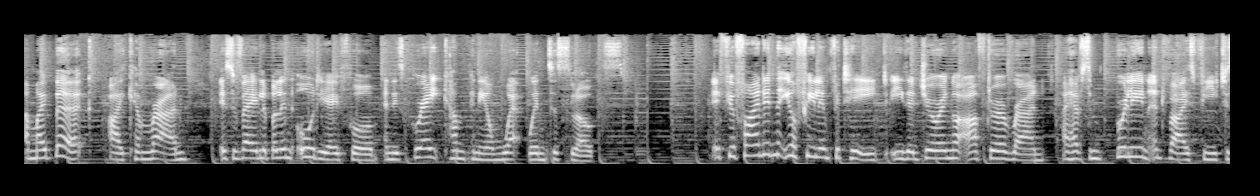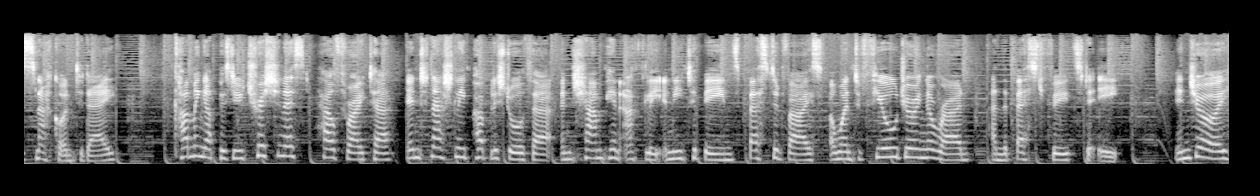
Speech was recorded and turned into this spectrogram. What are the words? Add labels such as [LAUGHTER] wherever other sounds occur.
And my book, I Can Run, is available in audio form and is great company on wet winter slogs. If you're finding that you're feeling fatigued either during or after a run, I have some brilliant advice for you to snack on today. Coming up is nutritionist, health writer, internationally published author, and champion athlete Anita Bean's best advice on when to fuel during a run and the best foods to eat. Enjoy!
